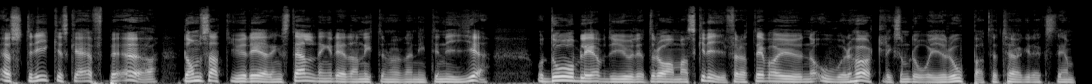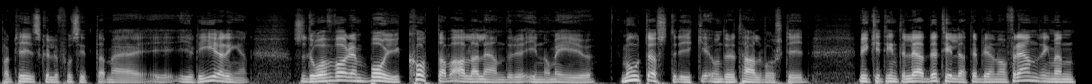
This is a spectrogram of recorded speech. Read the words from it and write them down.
österrikiska FPÖ, de satt ju i regeringsställning redan 1999 och då blev det ju ett ramaskri för att det var ju oerhört liksom då i Europa att ett högerextremt parti skulle få sitta med i, i regeringen. Så då var det en bojkott av alla länder inom EU mot Österrike under ett halvårs tid. Vilket inte ledde till att det blev någon förändring men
